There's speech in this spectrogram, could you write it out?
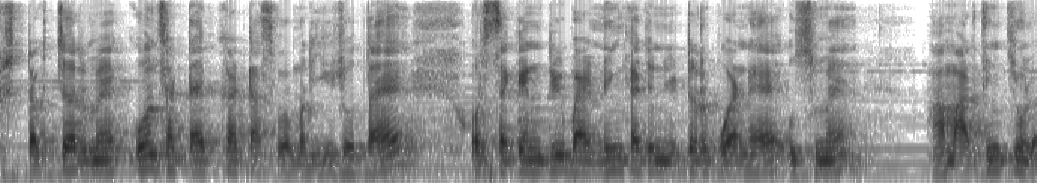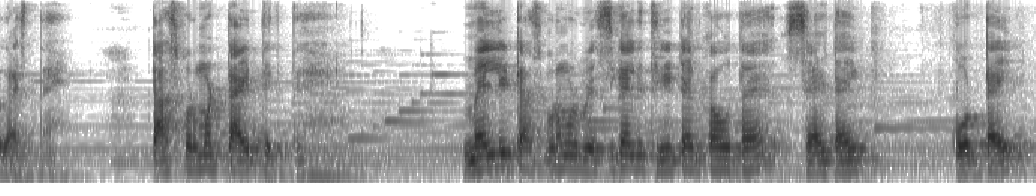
स्ट्रक्चर में कौन सा टाइप का ट्रांसफार्मर यूज़ होता है और सेकेंडरी बाइंडिंग का जो न्यूट्रल पॉइंट है, उसमें हम आर्थिंग क्यों लगाते हैं? ट्रांसफार्मर टाइप देखते हैं। Mainly transformer basically three type का होता है shell type core type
